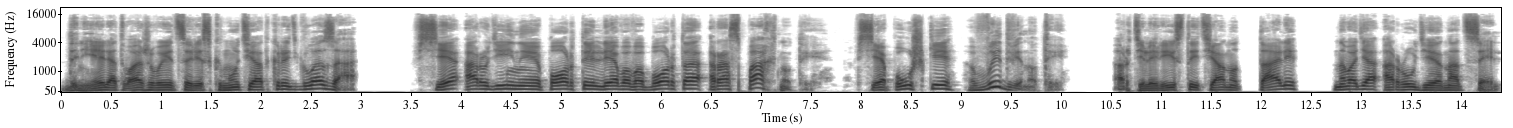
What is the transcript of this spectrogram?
Даниэль отваживается рискнуть и открыть глаза. Все орудийные порты левого борта распахнуты. Все пушки выдвинуты. Артиллеристы тянут тали, наводя орудия на цель.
